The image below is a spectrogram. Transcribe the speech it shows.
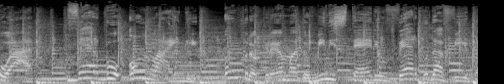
No ar, Verbo Online, um programa do Ministério Verbo da Vida.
